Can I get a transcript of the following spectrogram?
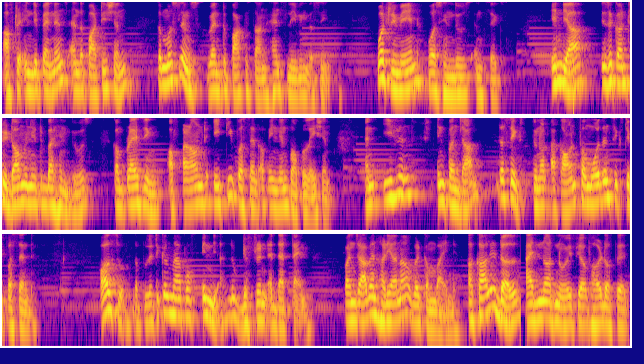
After independence and the partition, the Muslims went to Pakistan, hence leaving the scene. What remained was Hindus and Sikhs. India is a country dominated by Hindus, comprising of around 80% of Indian population. And even in Punjab, the Sikhs do not account for more than 60%. Also, the political map of India looked different at that time. Punjab and Haryana were combined. Akali Dal, I do not know if you have heard of it,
